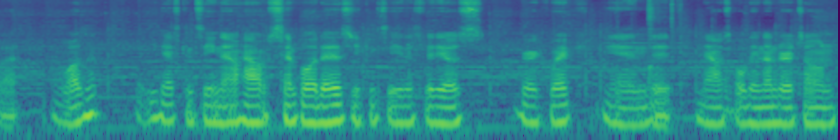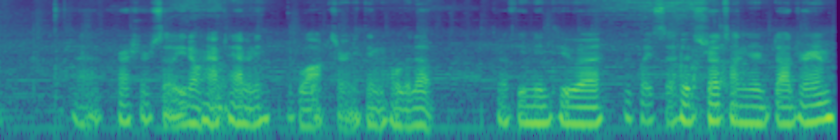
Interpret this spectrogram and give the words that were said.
but it wasn't. But you guys can see now how simple it is. You can see this video is very quick and it now it's holding under its own uh, pressure so you don't have to have any blocks or anything to hold it up. So if you need to uh, replace the hood struts on your Dodge Ram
